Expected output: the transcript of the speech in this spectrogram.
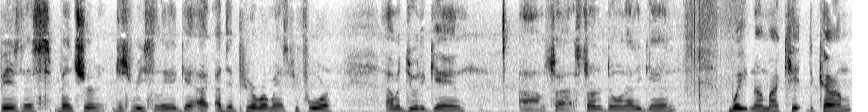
business venture just recently. Again, I, I did pure romance before. I'm gonna do it again. Um, so I started doing that again. Waiting on my kit to come.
